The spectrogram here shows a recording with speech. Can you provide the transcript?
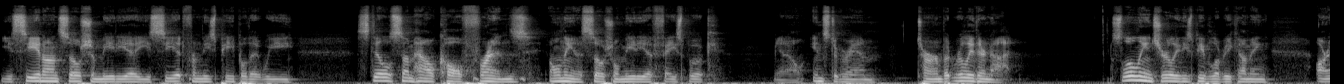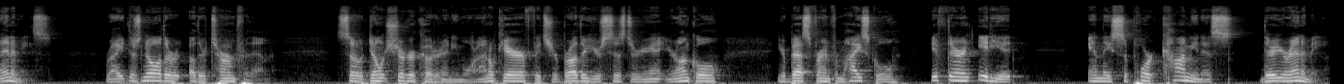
You see it on social media. You see it from these people that we still somehow call friends, only in a social media, Facebook, you know, Instagram term, but really they're not. Slowly and surely, these people are becoming our enemies, right? There's no other other term for them. So don't sugarcoat it anymore. I don't care if it's your brother, your sister, your aunt, your uncle, your best friend from high school. If they're an idiot and they support communists, they're your enemy.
